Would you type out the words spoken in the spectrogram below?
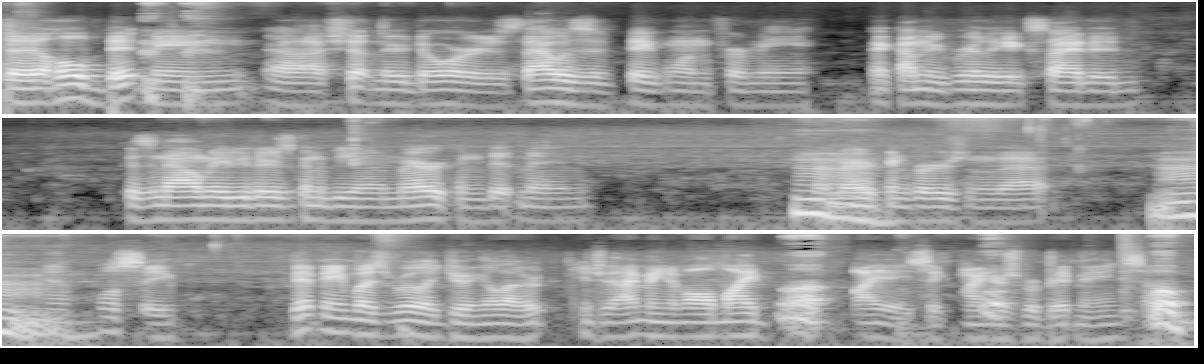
the whole Bitmain uh, shutting their doors. That was a big one for me. That got me really excited because now maybe there's going to be an American Bitmain, Hmm. American version of that. Hmm. yeah, we'll see. Bitmain was really doing a lot of. I mean, all my Well, my ASIC miners were Bitmain. So Well,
